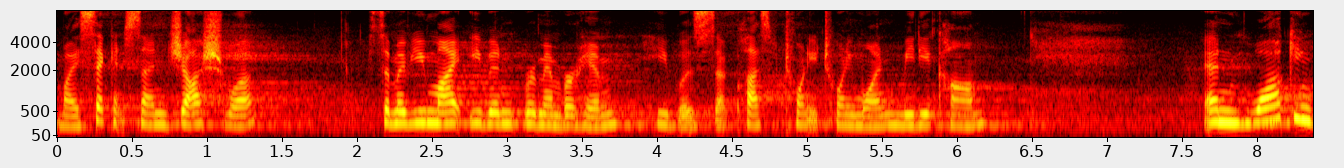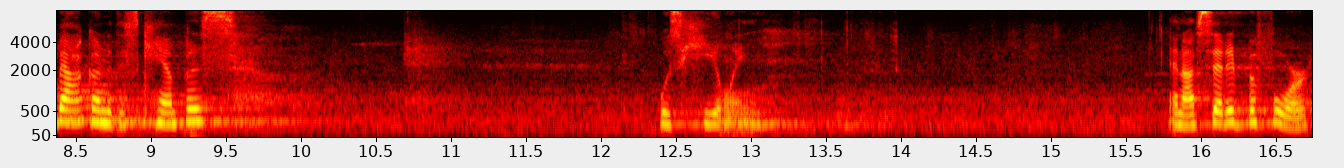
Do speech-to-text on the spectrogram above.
my second son, Joshua. Some of you might even remember him. He was uh, class of 2021, MediaCom. And walking back onto this campus, was healing. And I've said it before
